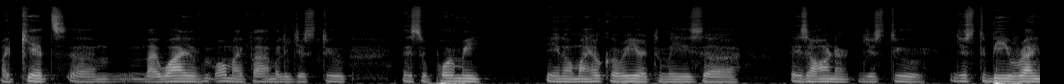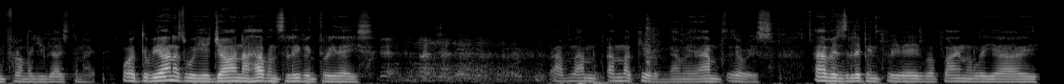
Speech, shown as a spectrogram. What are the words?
my kids, um, my wife, all my family, just to they support me. You know, my whole career to me is uh, is an honor just to just to be right in front of you guys tonight. Well, to be honest with you, John, I haven't slept in three days. I'm, I'm, I'm not kidding. I mean, I'm serious. I haven't slept in three days, but finally, I,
